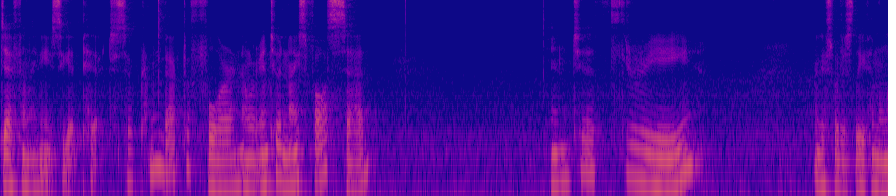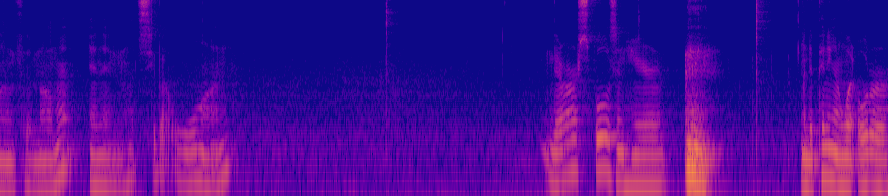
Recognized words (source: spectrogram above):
definitely needs to get picked. So coming back to four, now we're into a nice false set. Into three. Guess we'll just leave him alone for the moment. And then let's see about one. There are spools in here, and depending on what order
